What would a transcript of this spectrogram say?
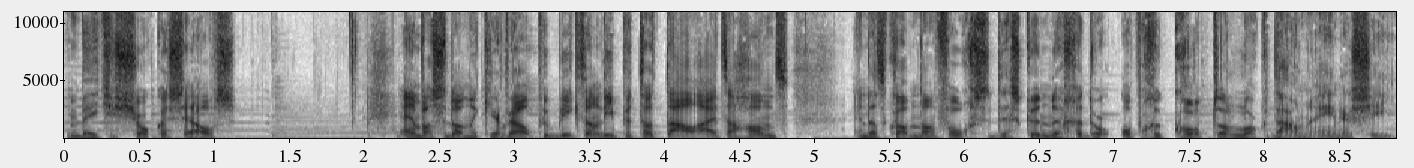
een beetje shocken zelfs. En was er dan een keer wel publiek, dan liep het totaal uit de hand. En dat kwam dan volgens de deskundigen door opgekropte lockdown-energie.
